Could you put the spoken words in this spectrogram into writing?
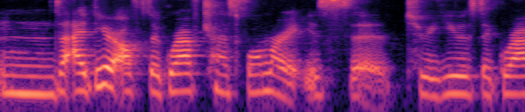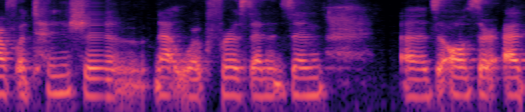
Um, the idea of the graph transformer is uh, to use the graph attention network first and then uh, the author add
